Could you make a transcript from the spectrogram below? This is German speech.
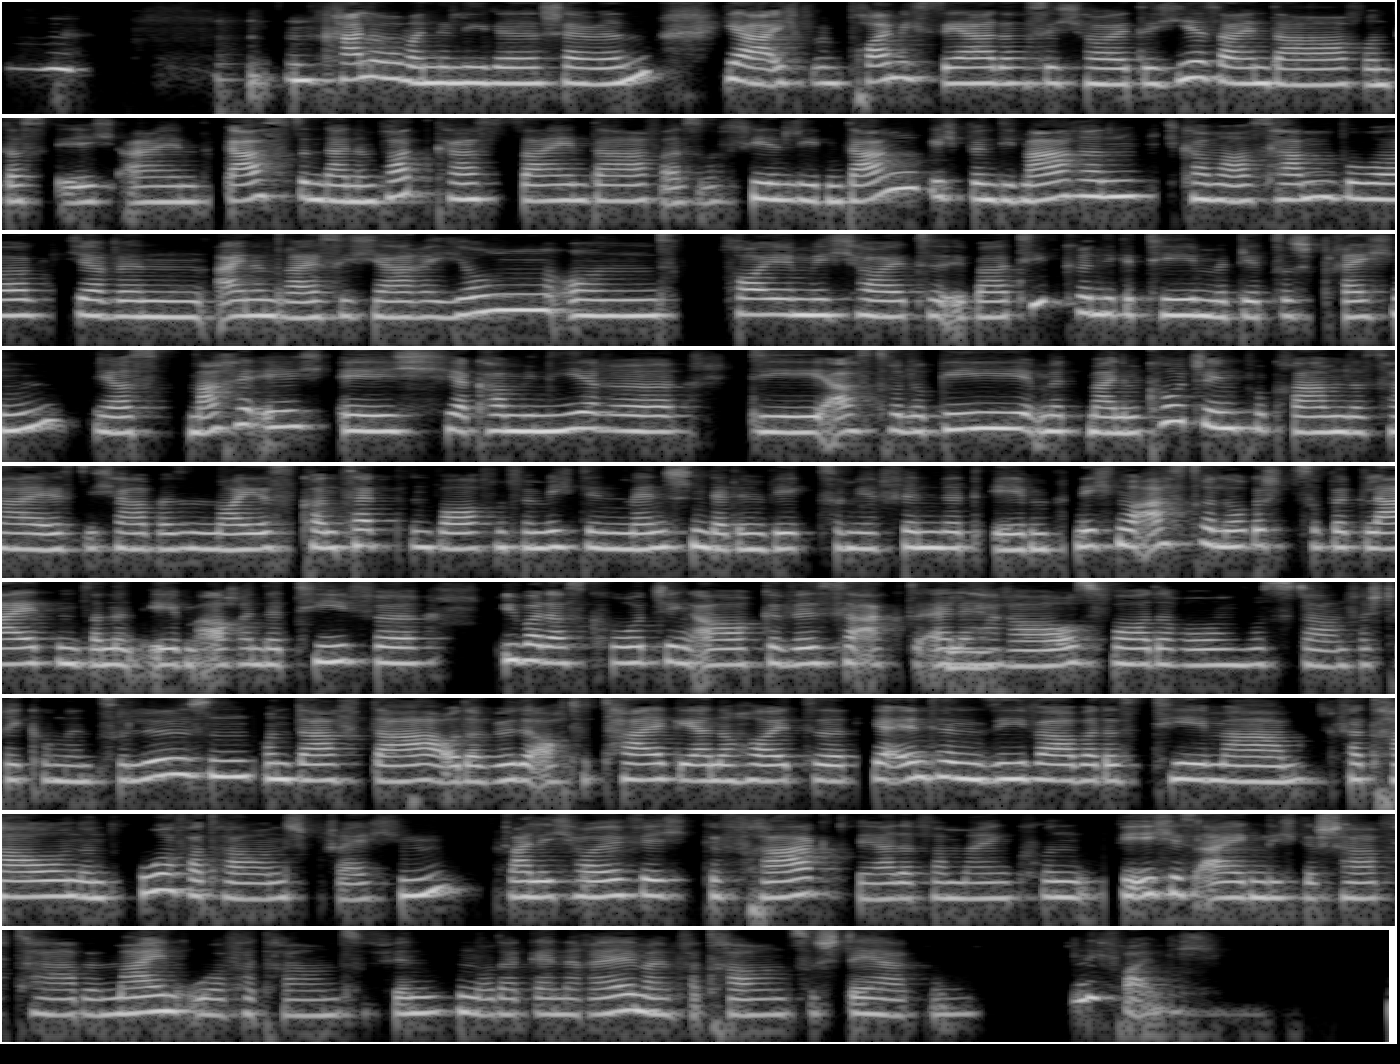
Hallo, meine liebe Sharon. Ja, ich freue mich sehr, dass ich heute hier sein darf und dass ich ein Gast in deinem Podcast sein darf. Also vielen lieben Dank. Ich bin die Maren. Ich komme aus Hamburg. Ich bin 31 Jahre jung und freue mich heute über tiefgründige Themen mit dir zu sprechen. Ja, was mache ich? Ich ja, kombiniere die Astrologie mit meinem Coaching-Programm. Das heißt, ich habe ein neues Konzept entworfen für mich, den Menschen, der den Weg zu mir findet, eben nicht nur astrologisch zu begleiten, sondern eben auch in der Tiefe über das Coaching auch gewisse aktuelle mhm. Herausforderungen, Muster und Verstrickungen zu lösen und darf da oder würde auch total gerne heute ja intensiver über das Thema Vertrauen und Urvertrauen sprechen weil ich häufig gefragt werde von meinen Kunden, wie ich es eigentlich geschafft habe, mein Urvertrauen zu finden oder generell mein Vertrauen zu stärken. Und ich freue mich.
